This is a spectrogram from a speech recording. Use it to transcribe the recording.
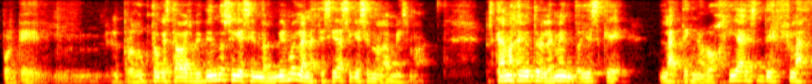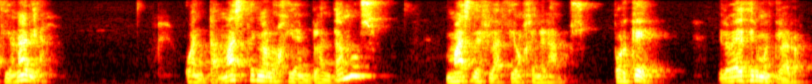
porque el producto que estabas vendiendo sigue siendo el mismo y la necesidad sigue siendo la misma. Pero es que además hay otro elemento y es que la tecnología es deflacionaria. Cuanta más tecnología implantamos, más deflación generamos. ¿Por qué? Y lo voy a decir muy claro.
